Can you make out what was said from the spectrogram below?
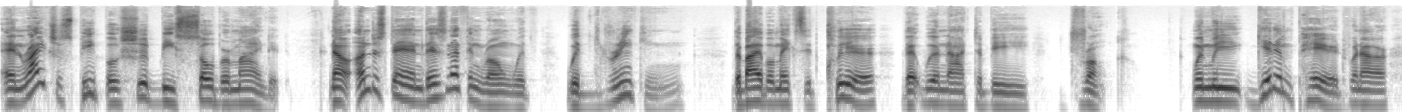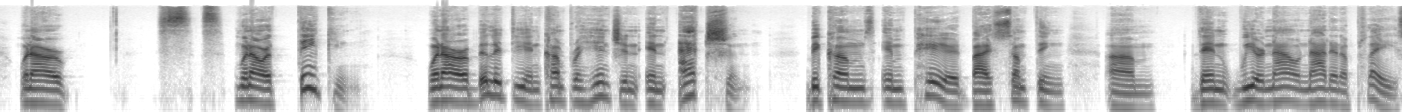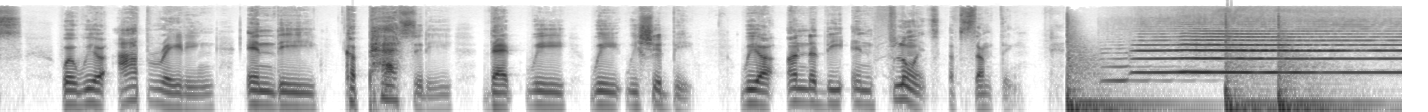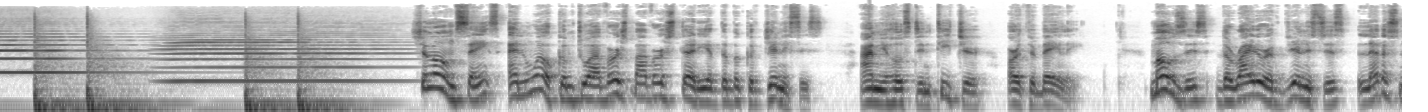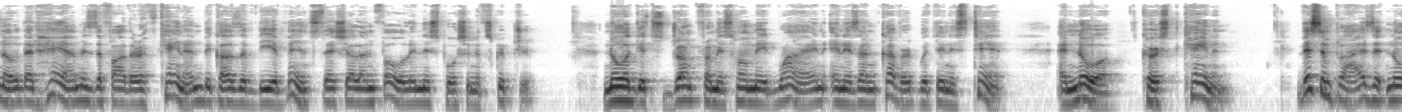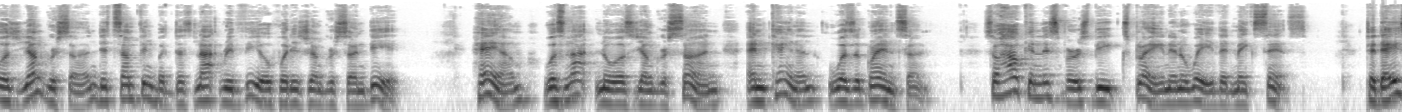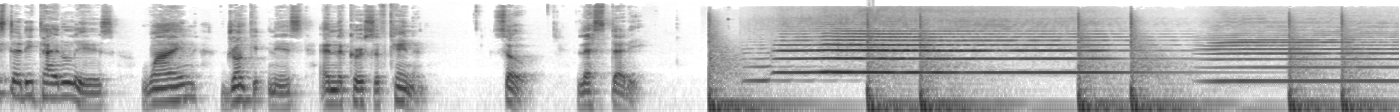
and righteous people should be sober minded. Now, understand there's nothing wrong with, with drinking. The Bible makes it clear that we're not to be drunk. When we get impaired, when our when our when our thinking, when our ability and comprehension in action becomes impaired by something, um, then we are now not in a place where we are operating in the capacity that we we we should be. We are under the influence of something. Shalom, Saints, and welcome to our verse by verse study of the book of Genesis. I'm your host and teacher, Arthur Bailey. Moses, the writer of Genesis, let us know that Ham is the father of Canaan because of the events that shall unfold in this portion of Scripture. Noah gets drunk from his homemade wine and is uncovered within his tent, and Noah cursed Canaan. This implies that Noah's younger son did something but does not reveal what his younger son did. Ham was not Noah's younger son, and Canaan was a grandson. So, how can this verse be explained in a way that makes sense? Today's study title is Wine, Drunkenness, and the Curse of Canaan. So, let's study.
